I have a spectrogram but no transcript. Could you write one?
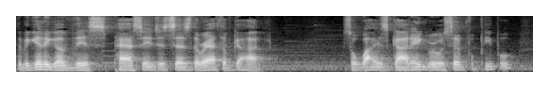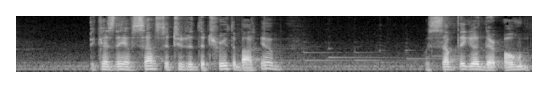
The beginning of this passage, it says the wrath of God. So, why is God angry with sinful people? Because they have substituted the truth about Him with something in their own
